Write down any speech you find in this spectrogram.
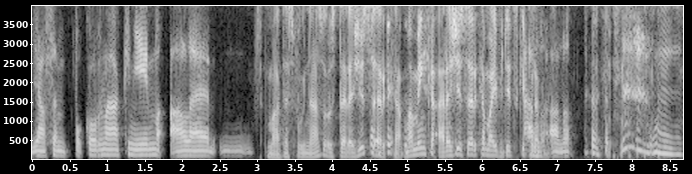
Já jsem pokorná k ním, ale... Mm, Máte svůj názor, jste režisérka. Maminka a režisérka mají vždycky ano, pravdu. Ano,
